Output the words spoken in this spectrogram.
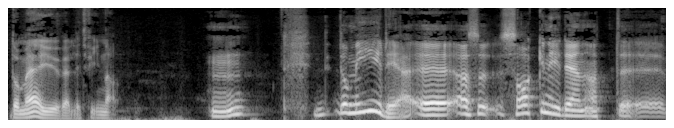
de är ju väldigt fina Mm. De är ju det. Eh, alltså saken är ju den att eh,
